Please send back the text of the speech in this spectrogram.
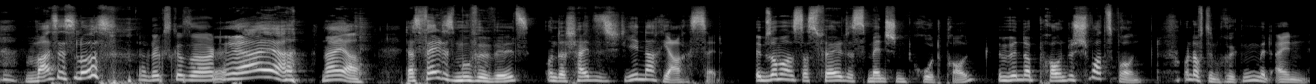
Was ist los? Ich hab nix gesagt. Ja, ja. Naja, das Fell des Muffelwilds unterscheidet sich je nach Jahreszeit. Im Sommer ist das Fell des Menschen rotbraun, im Winter braun bis schwarzbraun und auf dem Rücken mit einem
